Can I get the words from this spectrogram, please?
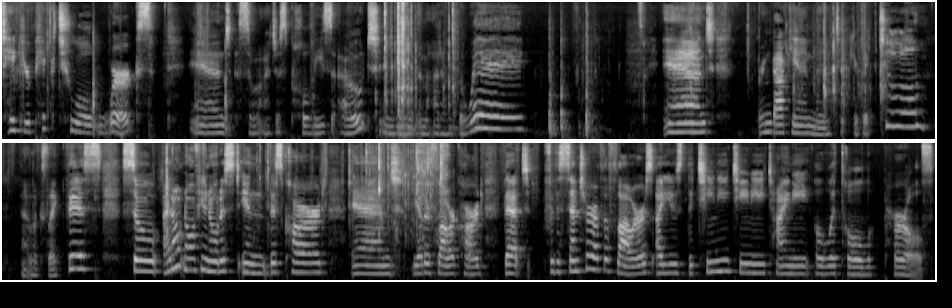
Take Your Pick tool works. And so I just pull these out and move them out of the way. And bring back in the take your pick tool. That looks like this. So I don't know if you noticed in this card and the other flower card that for the center of the flowers, I used the teeny, teeny, tiny little pearls.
